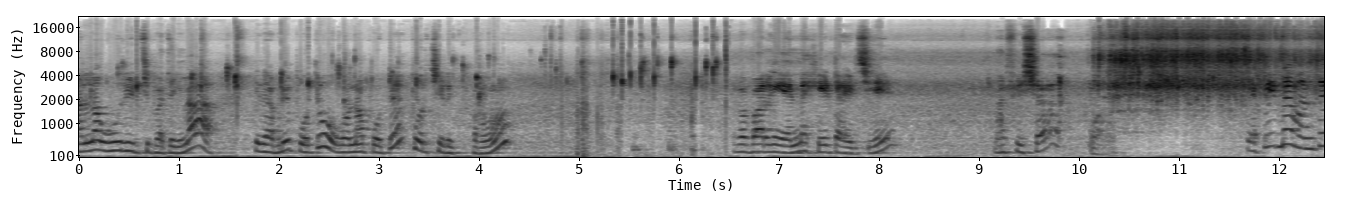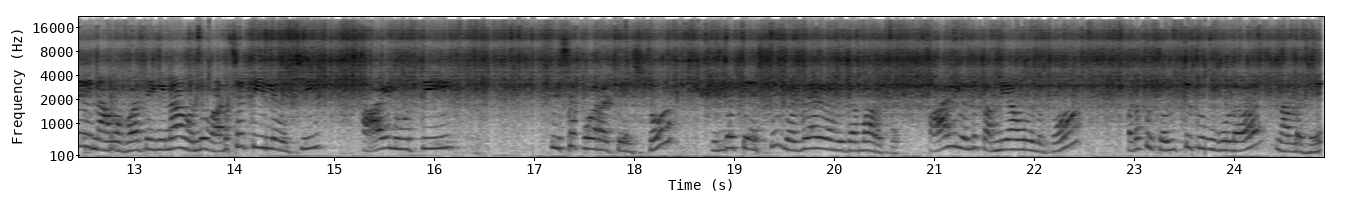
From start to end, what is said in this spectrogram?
நல்லா ஊறிடுச்சு பார்த்தீங்களா இதை அப்படியே போட்டு ஒவ்வொன்றா போட்டு பொறிச்சு எடுக்க போகிறோம் இப்போ பாருங்கள் எண்ணெய் ஹீட் ஆகிடுச்சி நான் ஃபிஷ்ஷை எப்பயுமே வந்து நாம் பார்த்தீங்கன்னா வந்து வடசட்டியில் வச்சு ஆயில் ஊற்றி ஃபிஷ்ஷை போடுற டேஸ்ட்டும் இந்த டேஸ்ட்டு வெவ்வேறு விதமாக இருக்கும். ஆயில் வந்து கம்மியாகவும் இருக்கும். உடம்பு ஹெல்த்துக்கும் கூட நல்லது.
